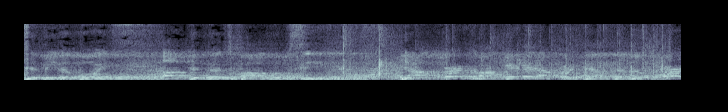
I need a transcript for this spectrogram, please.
to be the voice of the Dutch ballroom scene. Y'all, first of all, give it up for Zelda.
